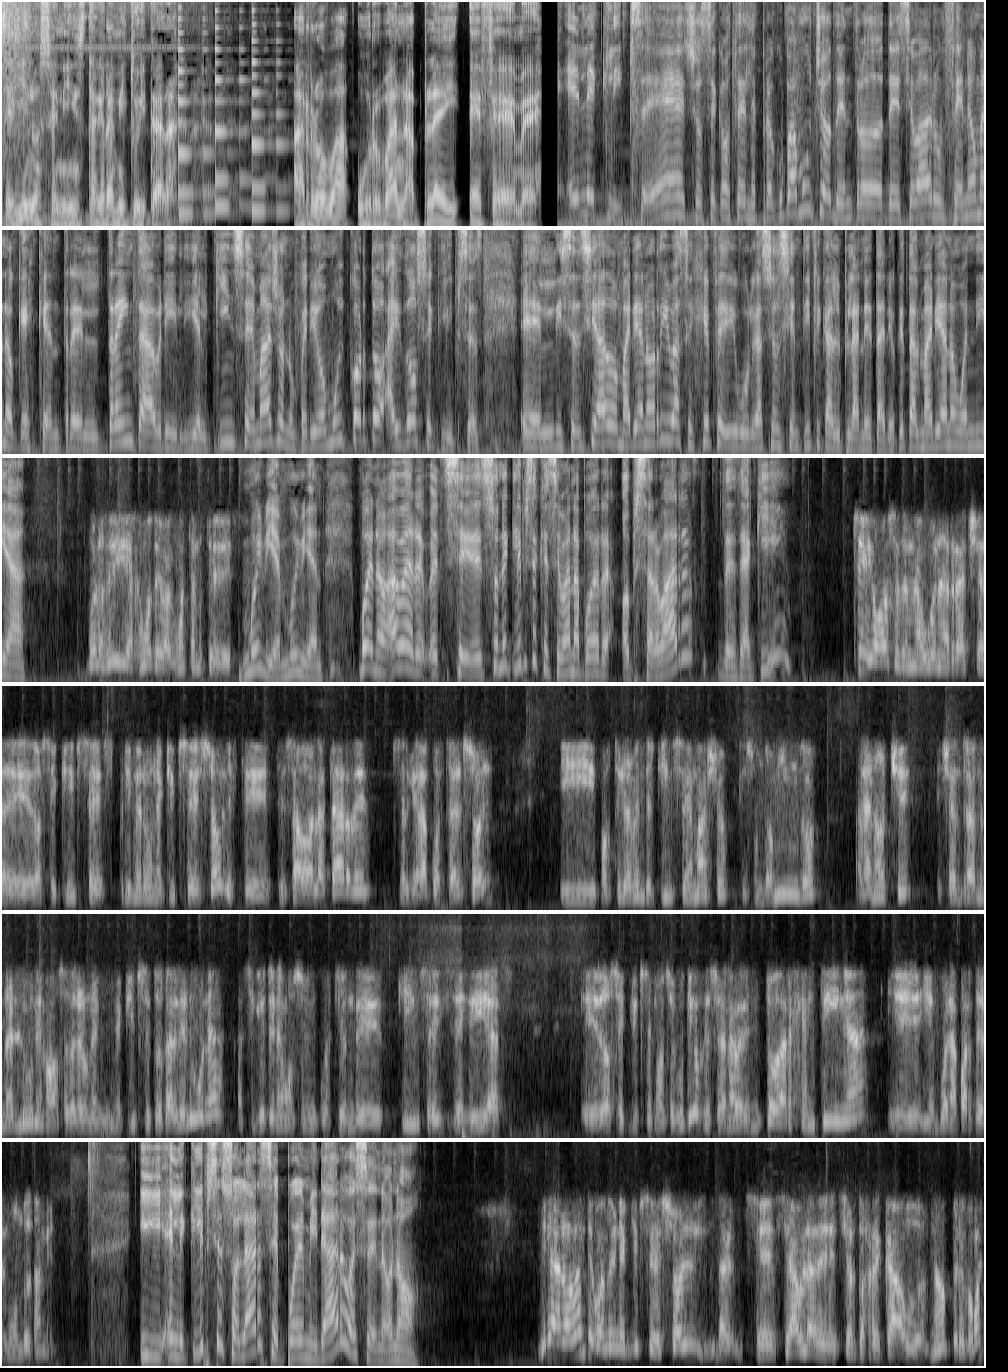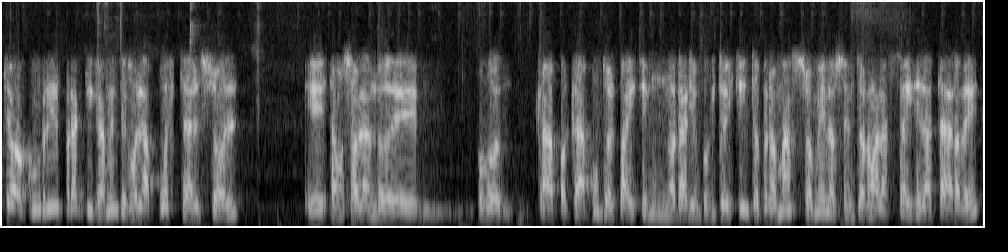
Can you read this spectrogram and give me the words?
Seguimos en Instagram y Twitter. Arroba Urbana Play FM. El eclipse, ¿eh? yo sé que a ustedes les preocupa mucho, dentro de se va a dar un fenómeno que es que entre el 30 de abril y el 15 de mayo, en un periodo muy corto, hay dos eclipses. El licenciado Mariano Rivas es jefe de divulgación científica del planetario. ¿Qué tal Mariano? Buen día. Buenos días, ¿cómo te va? ¿Cómo están ustedes? Muy bien, muy bien. Bueno, a ver, eh, ¿se- ¿son eclipses que se van a poder observar desde aquí? Sí, vamos a tener una buena racha de dos eclipses. Primero un eclipse de sol, este, este sábado a la tarde, cerca de la puesta del sol, y posteriormente el 15 de mayo, que es un domingo, a la noche. Ya entrando en el lunes vamos a tener un, eclipse total de luna, así que tenemos en cuestión de 15, 16 días eh, dos eclipses consecutivos que se van a ver en toda Argentina eh, y en buena parte del mundo también. ¿Y el eclipse solar se puede mirar o ese no? no? Mira, normalmente cuando hay un eclipse de sol la- se, se habla de ciertos recaudos, ¿no? Pero como este va a ocurrir prácticamente con la puesta del sol, eh, estamos hablando de un poco, cada, cada punto del país tiene un horario un poquito distinto, pero más o menos en torno a las 6 de la tarde,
